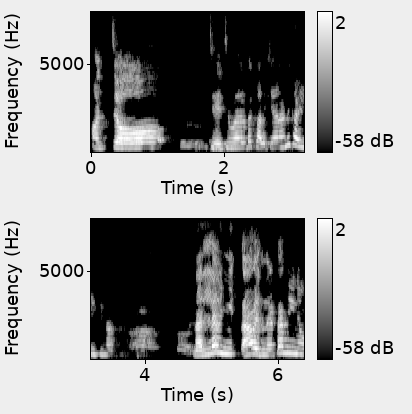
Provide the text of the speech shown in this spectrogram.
അച്ചോ ചേച്ചിമാരുടെ കളിക്കാനാണ് കഴിക്കുന്നത് നല്ല ആ വരുന്നേട്ടാ മീനു.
